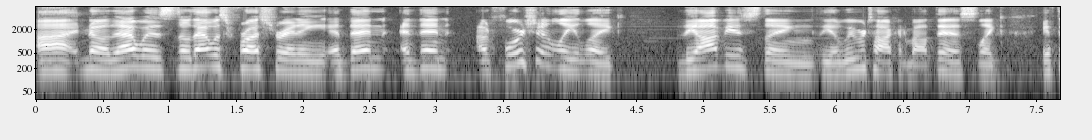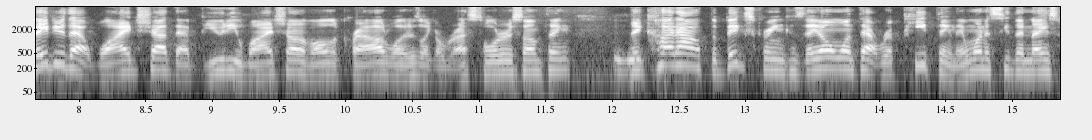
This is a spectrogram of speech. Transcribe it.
Uh, no, that was so that was frustrating. And then and then unfortunately, like the obvious thing, you know, we were talking about this. Like if they do that wide shot, that beauty wide shot of all the crowd while there's like a rest hold or something, Mhm. they cut out the big screen because they don't want that repeat thing. They want to see the nice,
